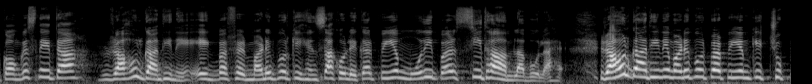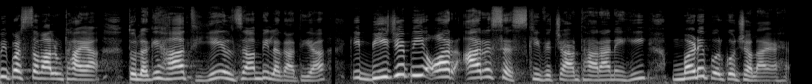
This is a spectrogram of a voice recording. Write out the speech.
कांग्रेस नेता राहुल गांधी ने एक बार फिर मणिपुर की हिंसा को लेकर पीएम मोदी पर सीधा हमला बोला है। राहुल गांधी ने मणिपुर पर पीएम की चुप्पी पर सवाल उठाया तो लगे हाथ ये इल्ज़ाम भी लगा दिया कि बीजेपी और आरएसएस की विचारधारा ने ही मणिपुर को जलाया है।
